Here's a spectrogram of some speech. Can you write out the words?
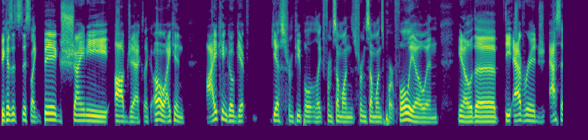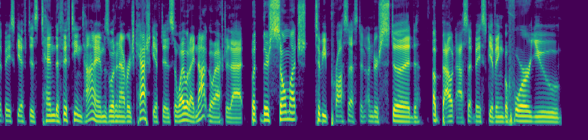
because it's this like big shiny object. Like, oh, I can I can go get gifts from people like from someone's from someone's portfolio and you know the the average asset based gift is 10 to 15 times what an average cash gift is so why would i not go after that but there's so much to be processed and understood about asset based giving before you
